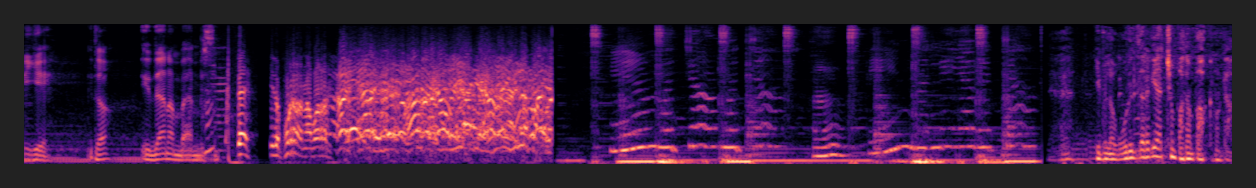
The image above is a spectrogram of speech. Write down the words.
நீயே இதோ. இதான் நம்ம ஆம்பிஷன் இத போடுறா நான் வரேன் ஏன் மச்சான் மச்சான் தேன் மல்லிய வச்சா? இவள ஒரு தடவையாச்சும் பதம் பார்க்கணும்டா.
